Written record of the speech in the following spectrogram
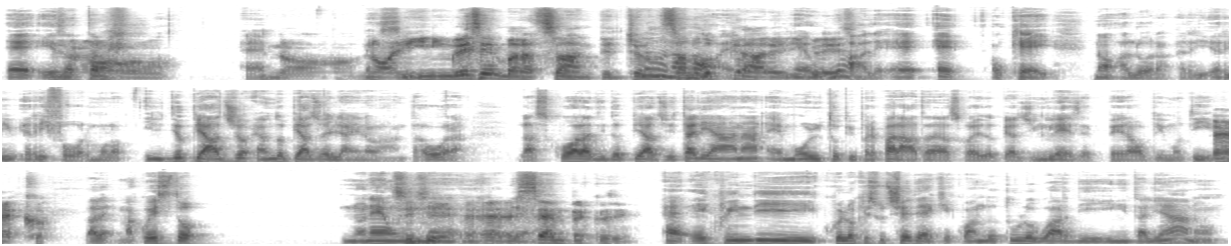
è esattamente... No, eh? no, Beh, no sì. in, inglese è imbarazzante, cioè no, non no, sanno no, doppiare è, è uguale, è, è, ok, no, allora ri, ri, riformulo, il doppiaggio è un doppiaggio degli anni 90, ora la scuola di doppiaggio italiana è molto più preparata della scuola di doppiaggio inglese, per ovvi motivi. Ecco. Vabbè, ma questo non è un, sì, sì, un è, problema. È sempre così. Eh, e quindi quello che succede è che quando tu lo guardi in italiano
